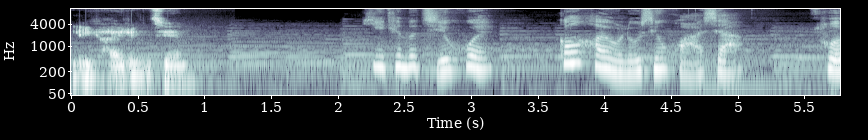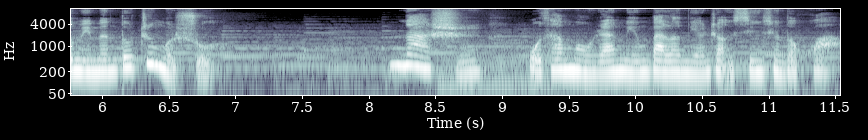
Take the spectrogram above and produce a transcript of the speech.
离开人间。一天的集会，刚好有流星滑下，村民们都这么说。那时，我才猛然明白了年长星星的话：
